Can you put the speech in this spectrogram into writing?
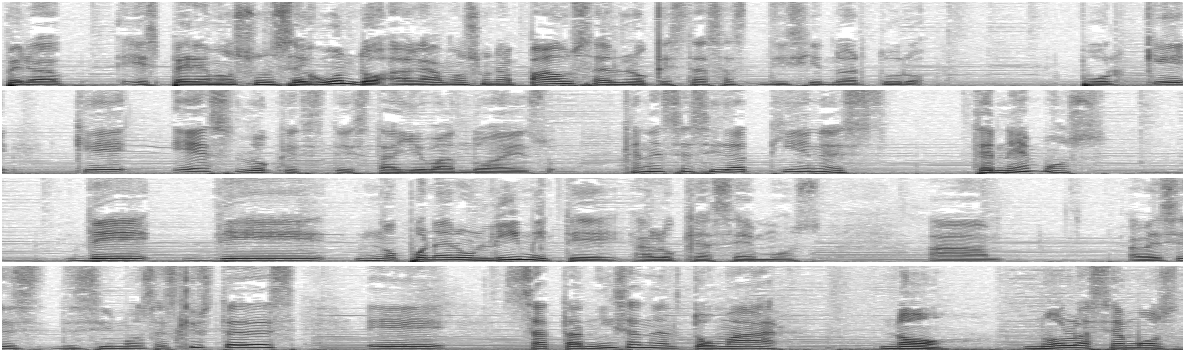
Pero esperemos un segundo, hagamos una pausa en lo que estás diciendo Arturo. ¿Por qué? ¿Qué es lo que te está llevando a eso? ¿Qué necesidad tienes, tenemos de, de no poner un límite a lo que hacemos? Ah, a veces decimos, es que ustedes eh, satanizan el tomar. No, no lo hacemos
